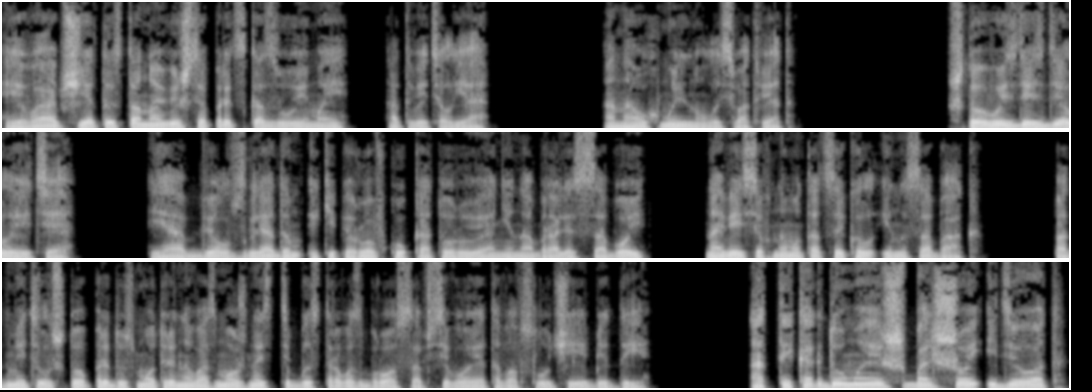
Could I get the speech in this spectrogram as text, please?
И вообще ты становишься предсказуемой», — ответил я. Она ухмыльнулась в ответ. «Что вы здесь делаете?» Я обвел взглядом экипировку, которую они набрали с собой, навесив на мотоцикл и на собак. Подметил, что предусмотрена возможность быстрого сброса всего этого в случае беды. «А ты как думаешь, большой идиот?»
